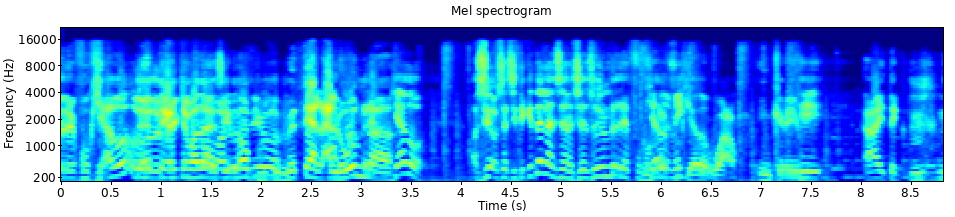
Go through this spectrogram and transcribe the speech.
¿Refugiado? Te- te- van a decir, no, pues, vete a la Ah, un luna. refugiado. O sea, o sea, si te quitan la nacionalidad, soy un Un refugiado, de refugiado, México. wow, increíble. Que, ay, te, mm,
